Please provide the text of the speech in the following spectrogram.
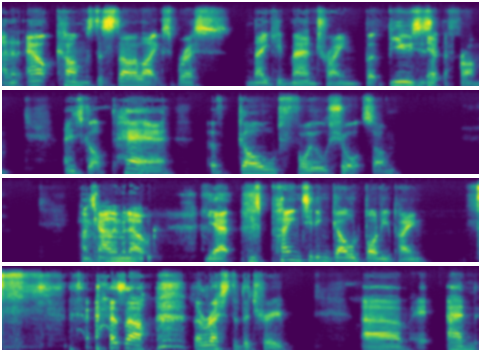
and then out comes the Starlight Express naked man train, but Busey is Yep. at the front, and he's got a pair of gold foil shorts on. And Kylie Minogue. Yep, he's painted in gold body paint, as are the rest of the troop. Um, and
